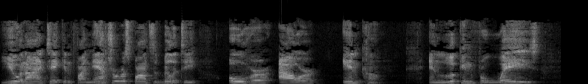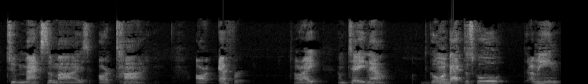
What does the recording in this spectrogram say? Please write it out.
you and I taking financial responsibility over our income and looking for ways to maximize our time, our effort. All right? I'm telling you now, going back to school, I mean,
